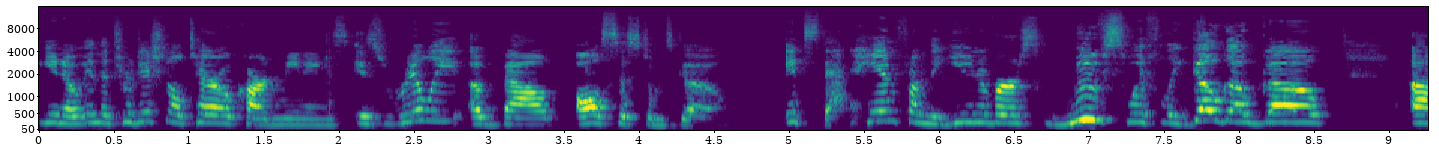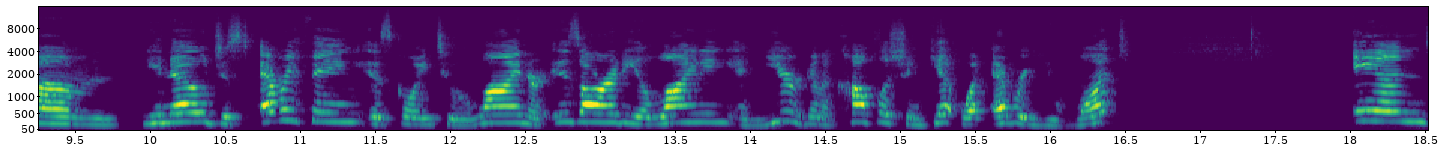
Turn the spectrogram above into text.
you know, in the traditional tarot card meanings is really about all systems go it's that hand from the universe, move swiftly, go, go, go. Um, you know, just everything is going to align or is already aligning and you're going to accomplish and get whatever you want. And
